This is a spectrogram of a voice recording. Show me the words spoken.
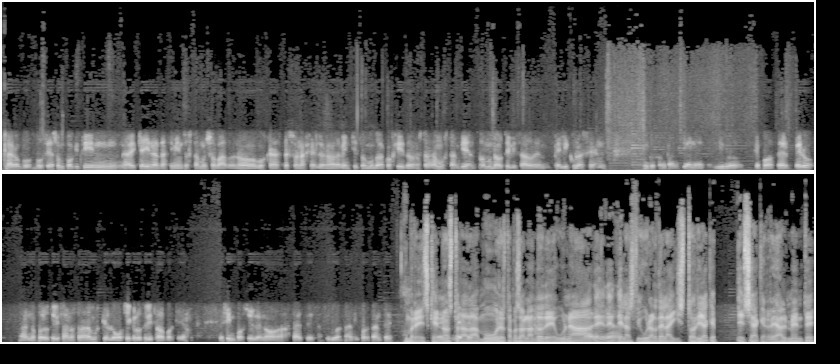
Claro, bu- buceas un poquitín, qué hay en el Renacimiento, está muy sobado, ¿no? Buscas personajes, Leonardo da Vinci, todo el mundo lo ha cogido, Nostradamus también, todo el mundo lo ha utilizado en películas, en, incluso en canciones, en libros, ¿qué puedo hacer? Pero al no poder utilizar Nostradamus, que luego sí que lo he utilizado porque es imposible no hacerte esa figura tan importante. Hombre, es que Eh, Nostradamus, estamos hablando de una de las figuras de la historia que o sea que realmente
